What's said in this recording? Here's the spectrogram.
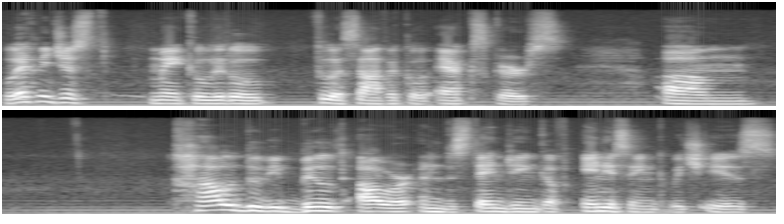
let me just make a little philosophical excursus. Um, how do we build our understanding of anything which is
